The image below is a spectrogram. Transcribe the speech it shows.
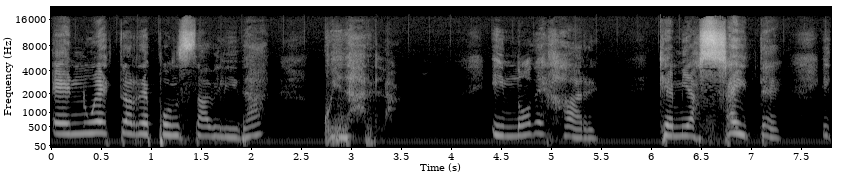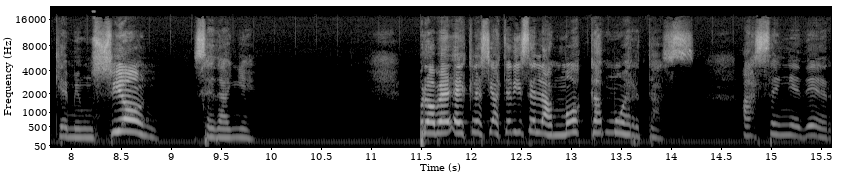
es nuestra responsabilidad cuidarla y no dejar que mi aceite y que mi unción se dañe. Eclesiastes dice, las moscas muertas hacen heder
